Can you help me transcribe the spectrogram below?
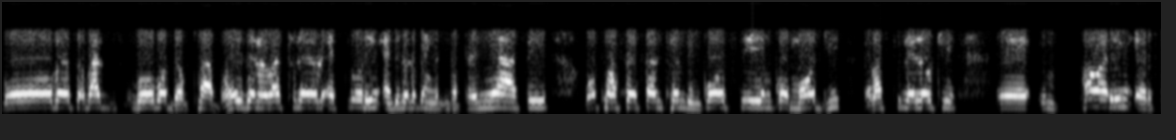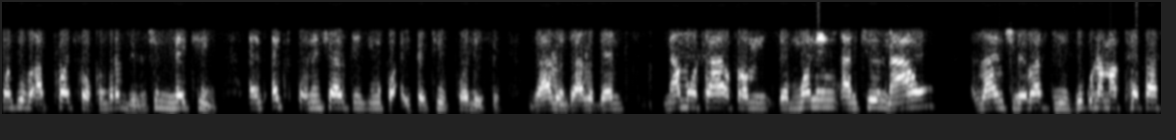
bo bo- bo Dr. Boyzen bebasithulela exploring and developing entrepreneurs bo Professor Nthembi Nkosi Nkomodi bebasithulela ukuthi eh empowering a responsive approach for constructive decision making and exponential thinking for effective policy njalo njalo then namuhla from the morning until now lunch bebabhizi kunama-papers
